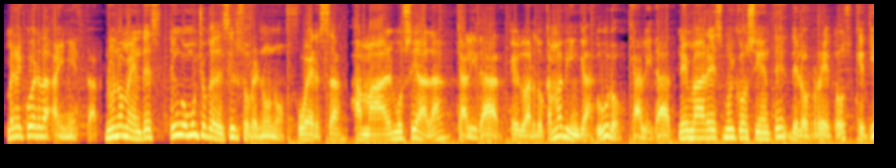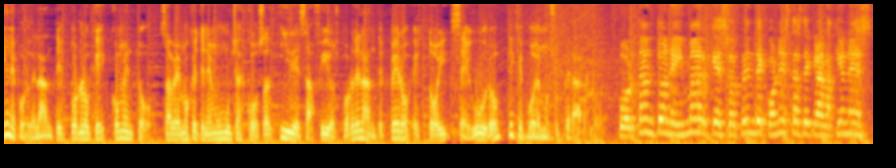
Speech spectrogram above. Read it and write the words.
Me recuerda a Iniesta. Nuno Mendes, tengo mucho que decir sobre Nuno. Fuerza. Jamal Musiala, calidad. Eduardo Camavinga, duro, calidad. Neymar es muy consciente de los retos que tiene por delante, por lo que comentó. Sabemos que tenemos muchas cosas y desafíos por delante, pero estoy seguro de que podemos superarlo. Por tanto, Neymar que sorprende con estas declaraciones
